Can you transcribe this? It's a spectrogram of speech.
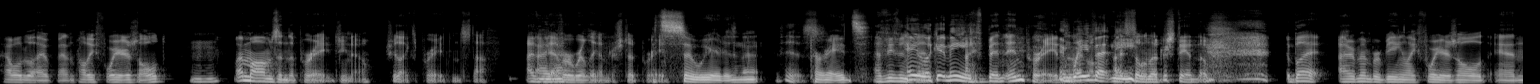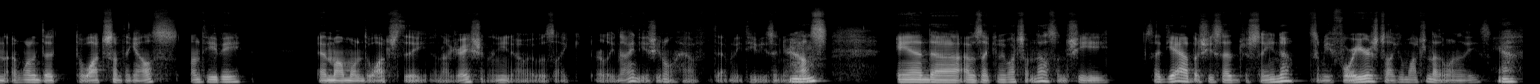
how old would I have been? Probably four years old. Mm-hmm. My mom's in the parades. You know, she likes parades and stuff. I've Oh, yeah? never really understood parades. It's so weird, isn't it? It is Parades. I've even Hey, been- look at me. I've been in parades And I wave at me. I still don't understand them. But I remember being like four years old and I wanted to, to watch something else on TV. And mom wanted to watch the inauguration. And, you know, it was like early 90s. You don't have that many TVs in your Mhm. house. And uh, I was like, "Can we watch something else?" And she said, "Yeah," but she said, "Just so you know, it's gonna be four years till I can watch another one of these." Yeah.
